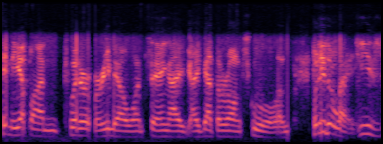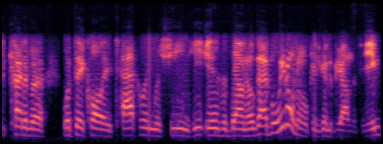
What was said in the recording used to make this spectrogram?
hit me up on Twitter or email once saying I, I got the wrong school. And, but either way, he's kind of a what they call a tackling machine. He is a downhill guy, but we don't know if he's going to be on the team.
